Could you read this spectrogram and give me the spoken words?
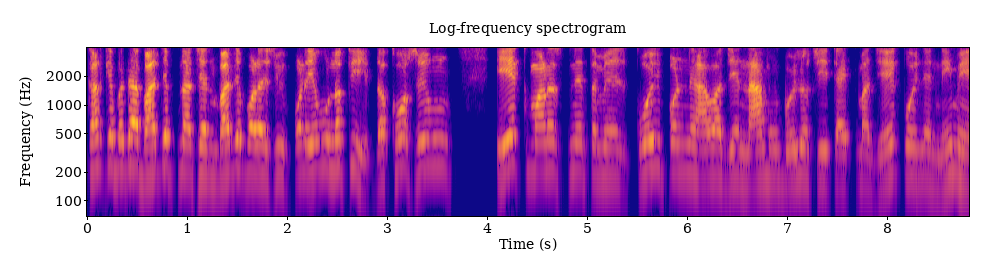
કારણ કે બધા ભાજપના છે અને ભાજપ વાળા છે પણ એવું નથી. ડખો સિંહ એક માણસને તમે કોઈ પણ ને આવા જે નામ હું બોલ્યો છે એ ટાઈપમાં જે કોઈને નિમે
